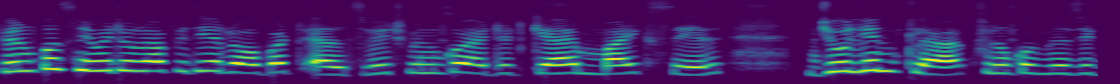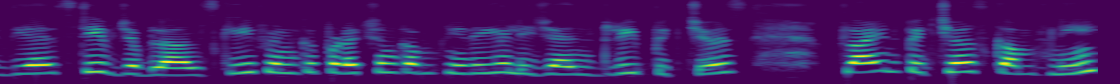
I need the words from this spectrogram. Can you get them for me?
फ़िल्म को सिनेमेटोग्राफी दी है रॉबर्ट एल्सविट फ़िल्म को एडिट किया है Mike Sale Julian Clark film को म्यूज़िक दिया है स्टीव जबलांसकी फ़िल्म की प्रोडक्शन कंपनी रही है Legendary Pictures Flynn Pictures Company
